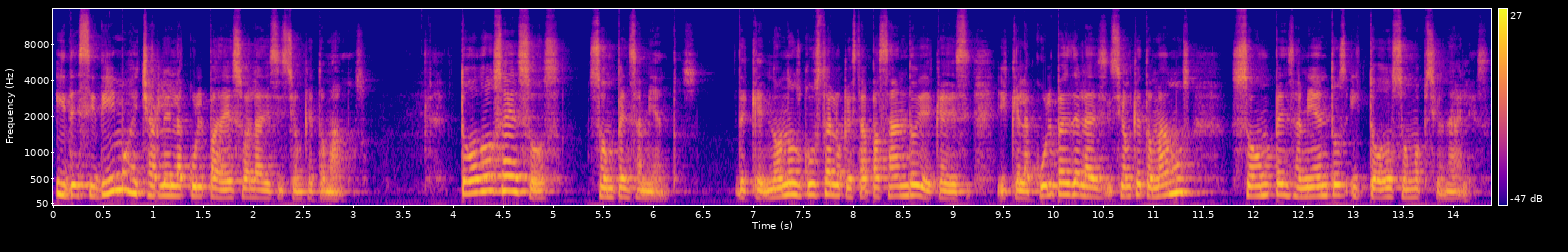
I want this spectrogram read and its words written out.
y decidimos echarle la culpa de eso a la decisión que tomamos. Todos esos son pensamientos, de que no nos gusta lo que está pasando y, de que, que la culpa es de la decisión que tomamos, son pensamientos y todos son opcionales.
